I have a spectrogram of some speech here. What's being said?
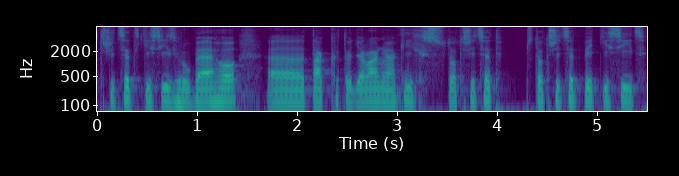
30 tisíc hrubého, eh, tak to dělá nějakých 130 135 tisíc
